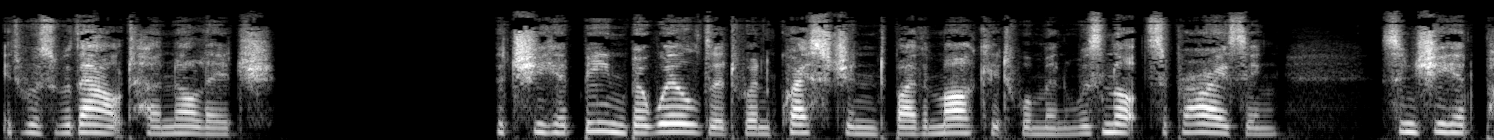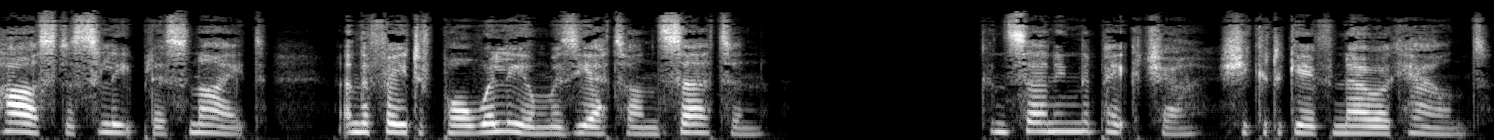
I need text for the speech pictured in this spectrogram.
it was without her knowledge. That she had been bewildered when questioned by the market woman was not surprising, since she had passed a sleepless night, and the fate of poor William was yet uncertain. Concerning the picture, she could give no account.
